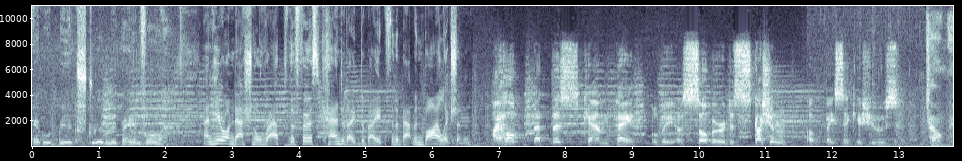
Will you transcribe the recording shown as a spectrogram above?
It would be extremely painful. And here on National Wrap, the first candidate debate for the Batman by election. I hope that this campaign will be a sober discussion of basic issues. Tell me,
